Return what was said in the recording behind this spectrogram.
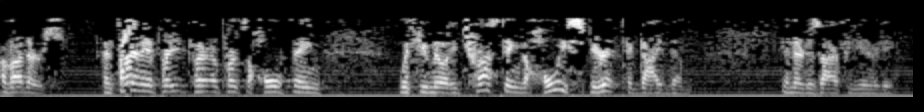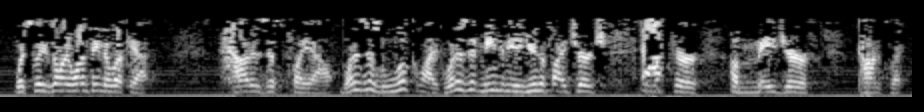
of others. And finally, approach the whole thing with humility, trusting the Holy Spirit to guide them in their desire for unity. Which leaves only one thing to look at. How does this play out? What does this look like? What does it mean to be a unified church after a major conflict?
